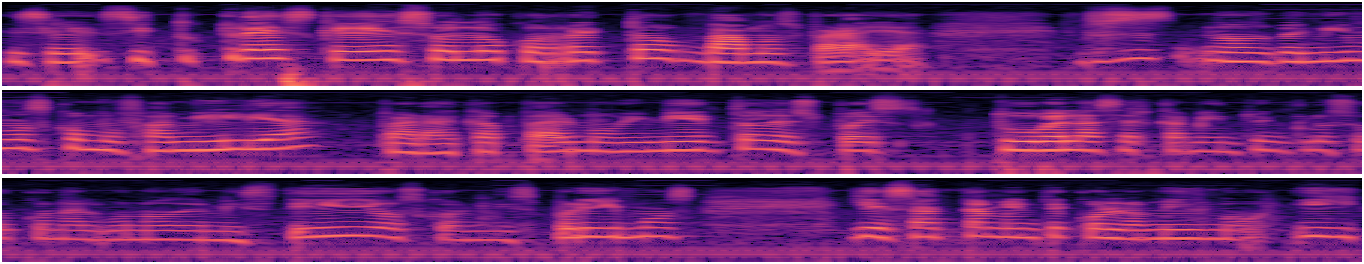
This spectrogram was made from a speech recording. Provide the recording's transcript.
Dice, si tú crees que eso es lo correcto, vamos para allá. Entonces nos venimos como familia para captar el movimiento. Después tuve el acercamiento incluso con alguno de mis tíos, con mis primos, y exactamente con lo mismo. Y,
